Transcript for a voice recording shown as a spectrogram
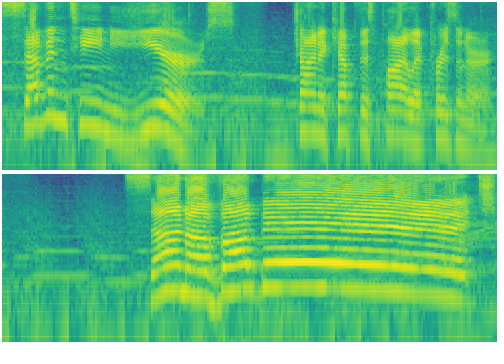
17 years China kept this pilot prisoner. Son of a bitch!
